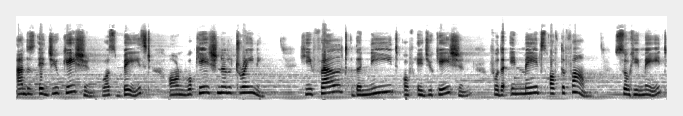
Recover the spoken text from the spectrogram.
and his education was based on vocational training. He felt the need of education for the inmates of the farm, so he made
